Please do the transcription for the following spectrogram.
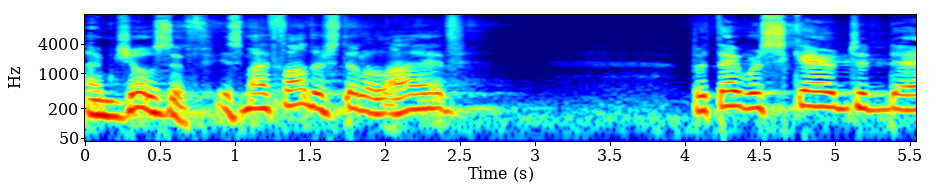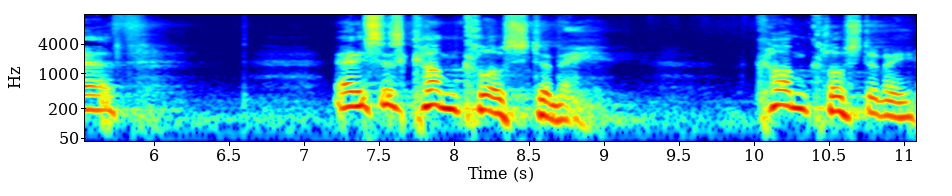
I'm Joseph. Is my father still alive? But they were scared to death. And he says, Come close to me. Come close to me.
